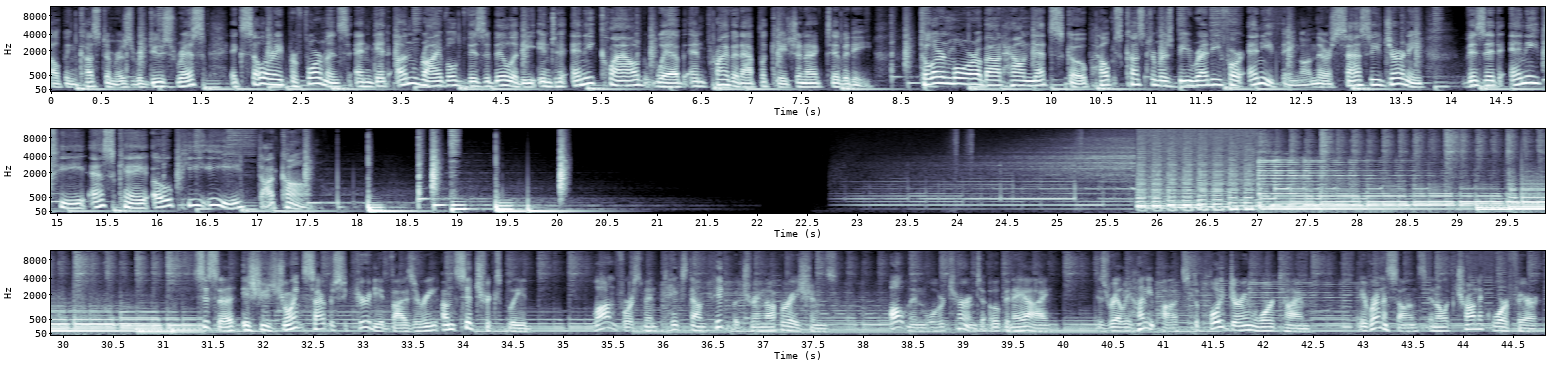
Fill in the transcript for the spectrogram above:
helping customers reduce risk, accelerate performance, and get unrivaled visibility into any cloud, web, and private application activity. To learn more about how Netskope helps customers be ready for anything on their SASE journey, visit netskope.com. CISA issues joint cybersecurity advisory on Citrix Bleed. Law enforcement takes down pig butchering operations. Altman will return to OpenAI. Israeli honeypots deployed during wartime. A renaissance in electronic warfare.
